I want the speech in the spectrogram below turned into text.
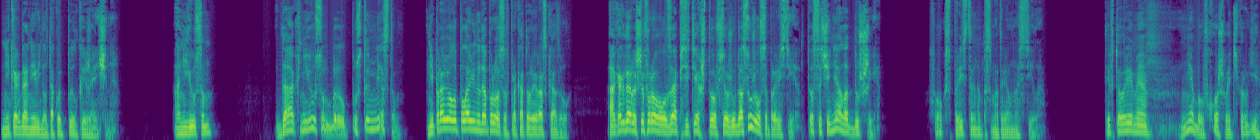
Никогда не видел такой пылкой женщины. А Ньюсом Дак Ньюсом был пустым местом. Не провел и половины допросов, про которые рассказывал. А когда расшифровывал записи тех, что все же удосужился провести, то сочинял от души. Фокс пристально посмотрел на Стила. «Ты в то время не был вхож в эти круги.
